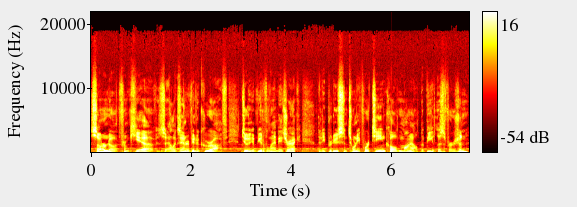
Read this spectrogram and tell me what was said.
Sonar Note from Kiev is Alexander Vinokurov doing a beautiful ambient track that he produced in 2014 called Mild, the beatless version.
